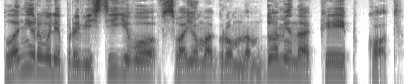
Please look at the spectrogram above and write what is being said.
планировали провести его в своем огромном доме на Кейп-Кот.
